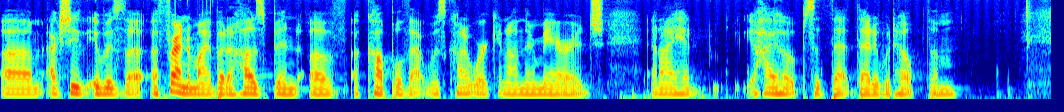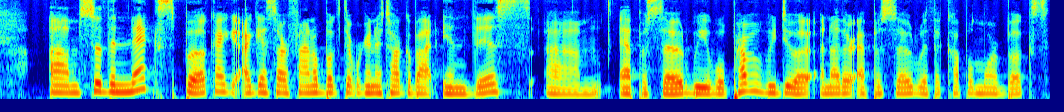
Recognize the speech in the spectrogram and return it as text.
um, actually, it was a, a friend of mine, but a husband of a couple that was kind of working on their marriage. And I had high hopes that, that, that it would help them. Um, so the next book, I, I guess our final book that we're going to talk about in this um, episode, we will probably do a, another episode with a couple more books,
